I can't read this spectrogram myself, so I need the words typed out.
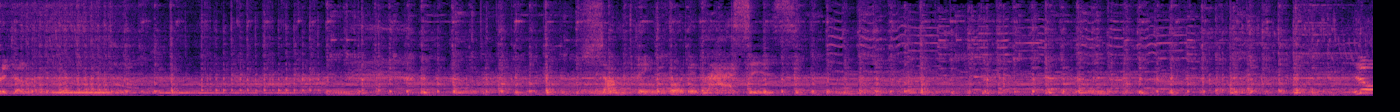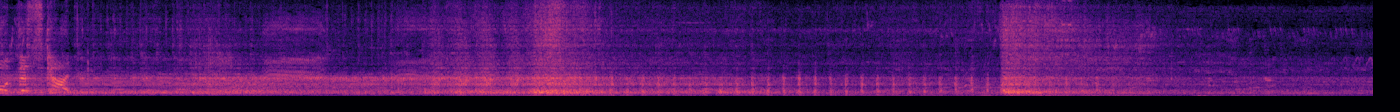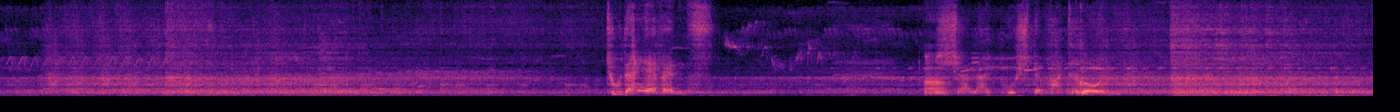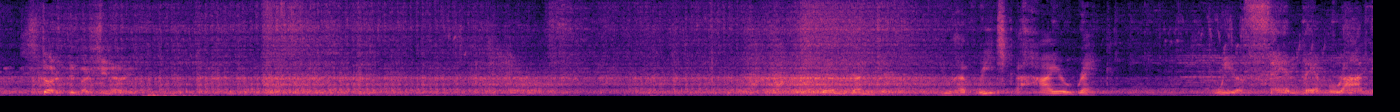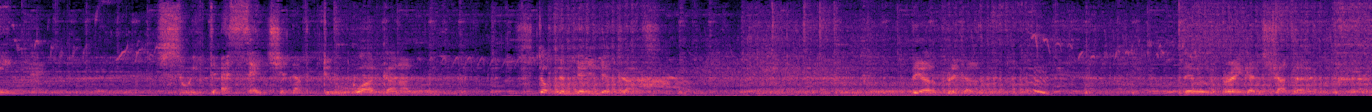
They To the heavens! Shall I push the button? Going. Start the machinery. Well done, General. You have reached a higher rank. We'll send them running. Sweet ascension of doom. Quad cannon. Stop them dead in their tracks. They are brittle. They will break and shatter.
